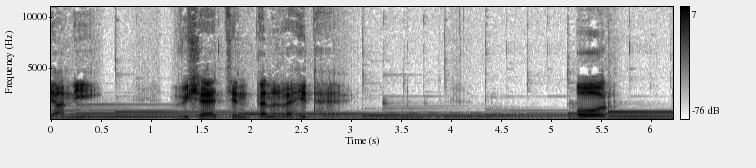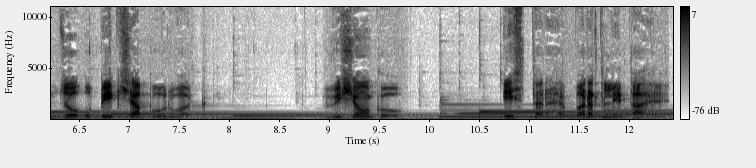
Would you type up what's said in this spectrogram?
यानी विषय चिंतन रहित है, और जो उपेक्षा पूर्वक विषयों को इस तरह बरत लेता है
